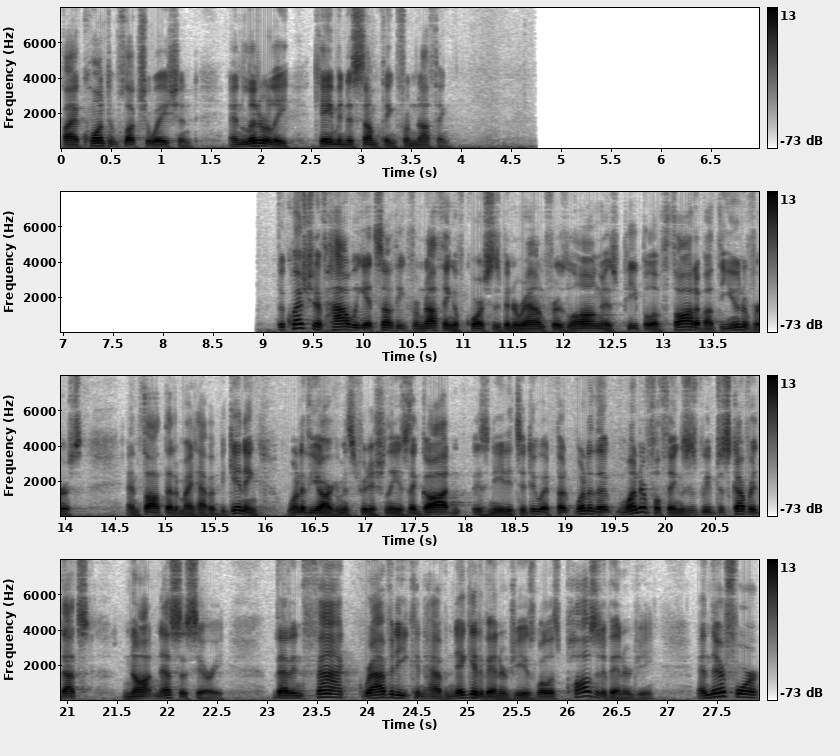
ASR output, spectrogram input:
by a quantum fluctuation and literally came into something from nothing. The question of how we get something from nothing, of course, has been around for as long as people have thought about the universe and thought that it might have a beginning. One of the arguments traditionally is that God is needed to do it. But one of the wonderful things is we've discovered that's not necessary. That in fact, gravity can have negative energy as well as positive energy. And therefore,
